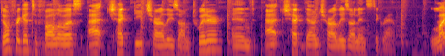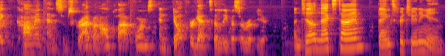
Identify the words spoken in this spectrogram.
Don't forget to follow us at CheckDCharlies on Twitter and at CheckDownCharlies on Instagram. Like, comment, and subscribe on all platforms, and don't forget to leave us a review. Until next time, thanks for tuning in.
